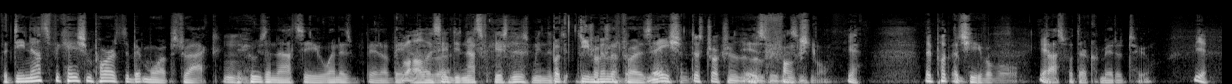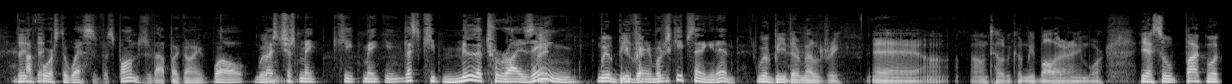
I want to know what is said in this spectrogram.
The denazification part is a bit more abstract. Who's a Nazi? When been a been Mm-hmm. Well, I say denazification. They just mean the But d- destruction of the- demilitarization yeah, destruction of the is military, functional. Yeah, they put the achievable. Yeah. That's what they're committed to. Yeah, they, of they- course, the West has responded to that by going, "Well, Well- let's just make keep making let's keep militarizing Right. We'll be Ukraine. the- we'll just keep sending it in." We'll be their military uh, until we couldn't be bothered anymore. Yeah, so Bakhmut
